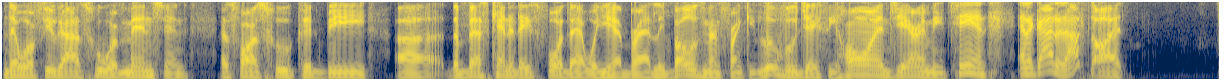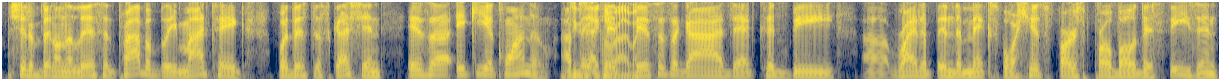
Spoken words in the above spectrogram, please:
there were a few guys who were mentioned as far as who could be uh, the best candidates for that. Where you have Bradley Bozeman, Frankie Luvu, Jaycee Horn, Jeremy Chinn, and a guy that I thought should have been on the list, and probably my take for this discussion is uh, Ike Ekwonu. I That's exactly that right, This is a guy that could be uh, right up in the mix for his first Pro Bowl this season.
